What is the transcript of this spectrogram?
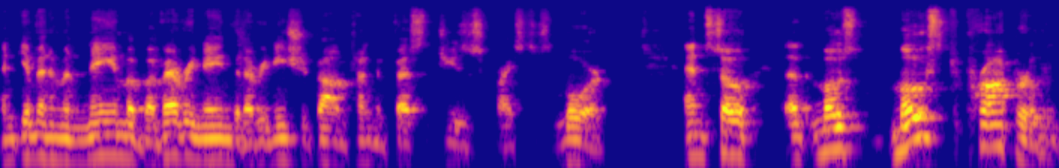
and given him a name above every name that every knee should bow and tongue confess that Jesus Christ is Lord. And so, uh, most most properly,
